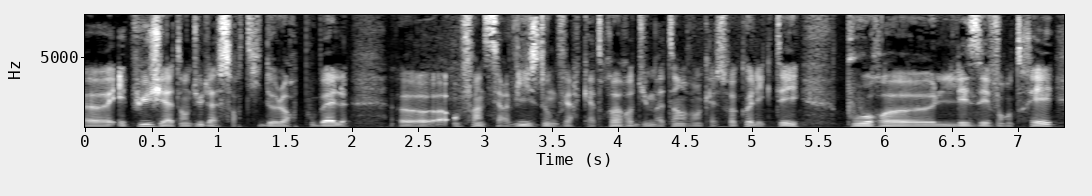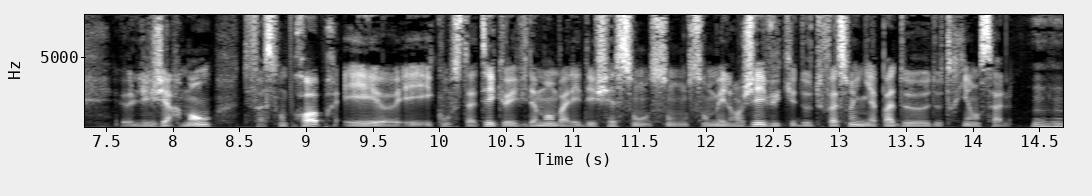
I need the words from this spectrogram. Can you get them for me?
Euh, et puis j'ai attendu la sortie de leurs poubelles euh, en fin de service, donc vers 4 heures du matin avant qu'elles soient collectées, pour euh, les éventrer euh, légèrement, de façon propre, et, constater que évidemment bah, les déchets sont, mélangés, vu que de toute façon il n'y a pas de, tri en salle. Mhm.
